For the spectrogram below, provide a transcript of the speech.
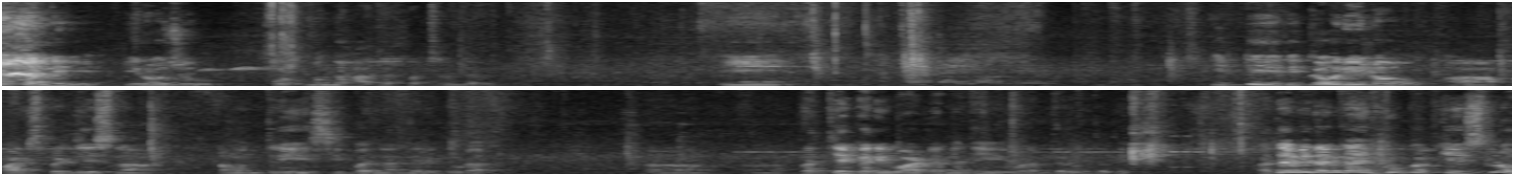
ఇతన్ని ఈరోజు కోర్టు ముందు హాజరుపరచడం జరుగుతుంది. ఈ ఇంటి రికవరీలో పార్టిసిపేట్ చేసిన టౌన్ త్రీ సిబ్బంది అందరికీ కూడా ప్రత్యేక రివార్డ్ అనేది ఇవ్వడం జరుగుతుంది. అదేవిధంగా ఇంకొక కేసులో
